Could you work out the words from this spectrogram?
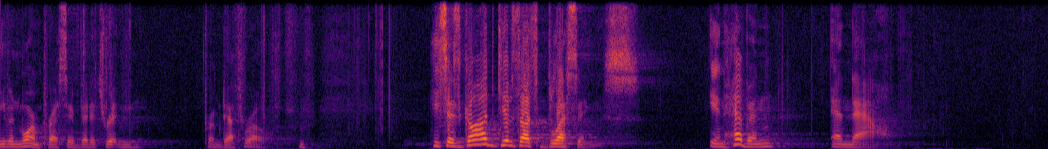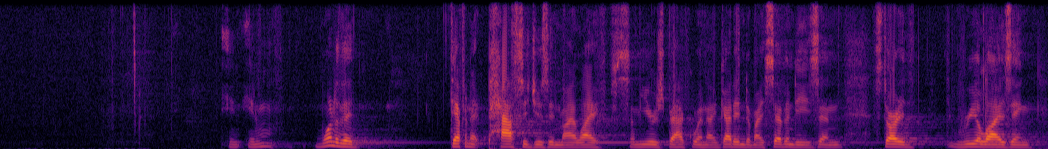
Even more impressive that it's written from death row. he says, God gives us blessings in heaven and now. in, in one of the definite passages in my life some years back when I got into my 70s and started realizing,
